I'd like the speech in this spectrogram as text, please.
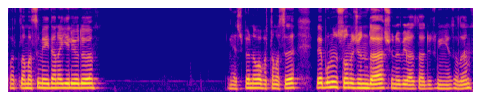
patlaması meydana geliyordu. Ya, süpernova patlaması ve bunun sonucunda şunu biraz daha düzgün yazalım.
